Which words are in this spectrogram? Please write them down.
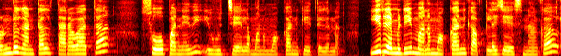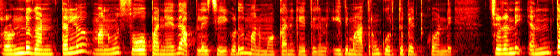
రెండు గంటల తర్వాత సోప్ అనేది యూజ్ చేయాలి మన మొక్కానికి అయితే కన్నా ఈ రెమెడీ మనం ముఖానికి అప్లై చేసినాక రెండు గంటలు మనము సోప్ అనేది అప్లై చేయకూడదు మన ముఖానికి అయితే ఇది మాత్రం గుర్తుపెట్టుకోండి. చూడండి ఎంత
